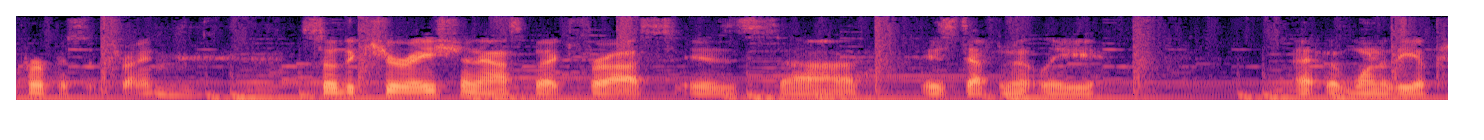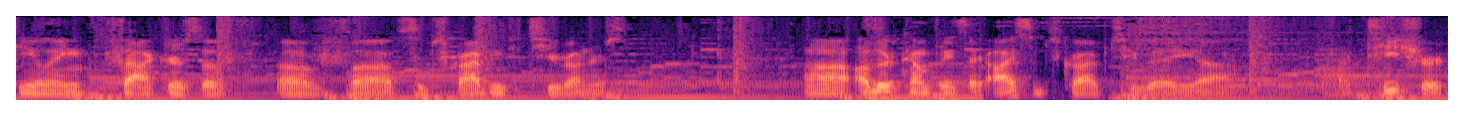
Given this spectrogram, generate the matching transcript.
purposes, right? Mm-hmm. So the curation aspect for us is uh, is definitely uh, one of the appealing factors of of uh, subscribing to Tea Runners. Uh, other companies like I subscribe to a, uh, a T-shirt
